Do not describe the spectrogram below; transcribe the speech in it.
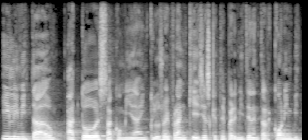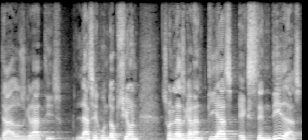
ilimitado a toda esta comida, incluso hay franquicias que te permiten entrar con invitados gratis. La segunda opción son las garantías extendidas.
